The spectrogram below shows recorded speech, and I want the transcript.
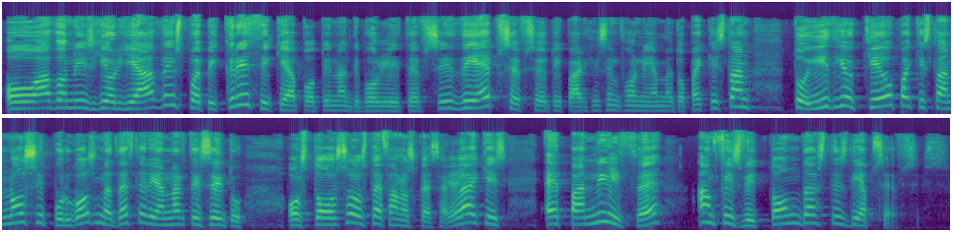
Ο Άδωνης Γεωργιάδης, που επικρίθηκε από την αντιπολίτευση, διέψευσε ότι υπάρχει συμφωνία με το Πακιστάν. Το ίδιο και ο Πακιστανός Υπουργός με δεύτερη ανάρτησή του. Ωστόσο, ο Στέφανος Κασαλάκη επανήλθε αμφισβητώντας τις διαψεύσεις.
